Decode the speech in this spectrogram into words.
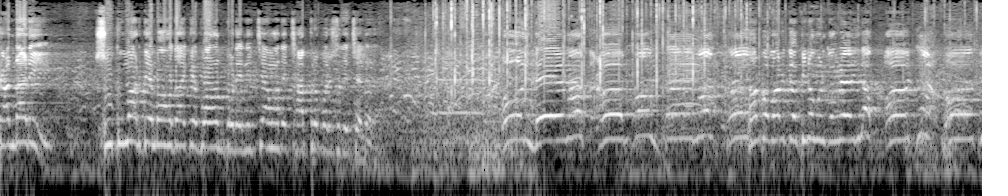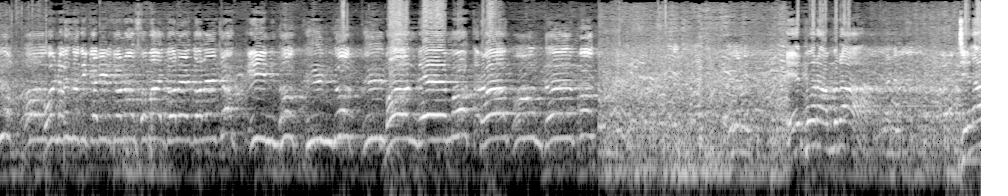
কান্ডারি সুকুমার দে মহোদয়কে বরণ করে নিচ্ছে আমাদের ছাত্র পরিষদের ছেলেরা। সর্বভারতীয় তৃণমূল কংগ্রেস অধিকারীর জনসভায় দলে দলে যোগ ইন যোগ ইন যোগ ইন। বন্দে মাতরম। বন্দে এরপর আমরা জেলা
